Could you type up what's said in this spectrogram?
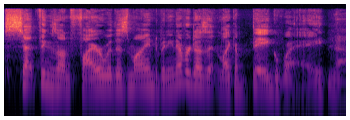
set things on fire with his mind, but he never does it in like a big way. No.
